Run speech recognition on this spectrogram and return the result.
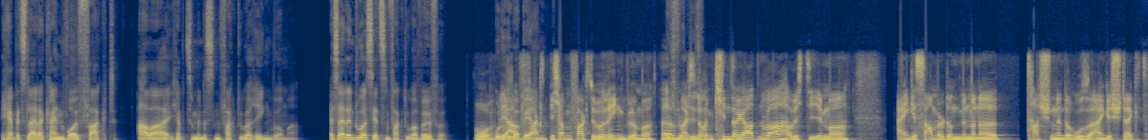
Ich habe jetzt leider keinen Wolf-Fakt, aber ich habe zumindest einen Fakt über Regenwürmer. Es sei denn, du hast jetzt einen Fakt über Wölfe. Oh, oder ja, über Bären. Fakt. Ich habe einen Fakt über Regenwürmer. Ähm, als ich noch im Kindergarten war, habe ich die immer eingesammelt und mit meiner Taschen in der Hose eingesteckt.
